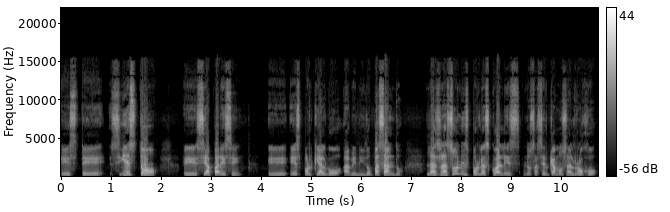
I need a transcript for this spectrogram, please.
Este, si esto eh, se aparece, eh, es porque algo ha venido pasando. Las razones por las cuales nos acercamos al rojo,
